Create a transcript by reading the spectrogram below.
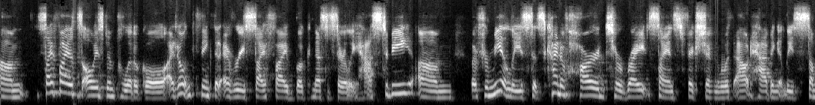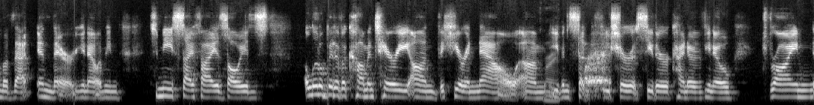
Um, sci-fi has always been political. I don't think that every sci-fi book necessarily has to be, um, but for me at least, it's kind of hard to write science fiction without having at least some of that in there. You know, I mean, to me, sci-fi is always a little bit of a commentary on the here and now. Um, right. Even set in the future, it's either kind of you know drawing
